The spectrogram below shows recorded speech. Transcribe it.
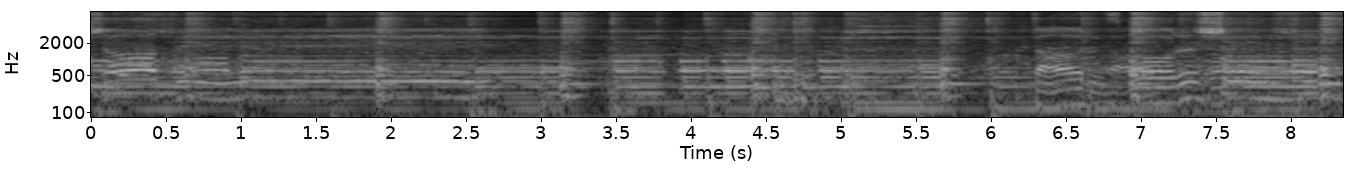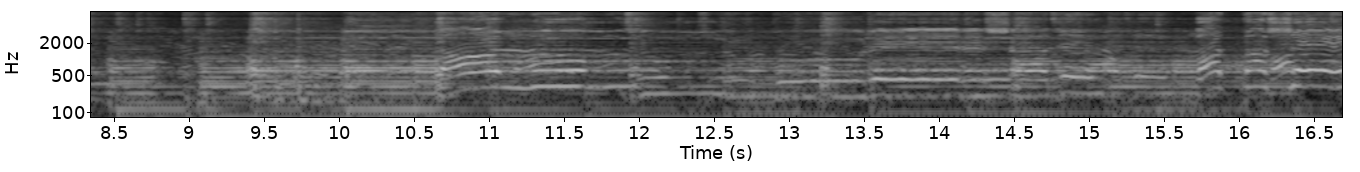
কুয়াশাতে তার স্পর্শ তার রূপ ঝুমঝুমপুরের সাজে বাতাসে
